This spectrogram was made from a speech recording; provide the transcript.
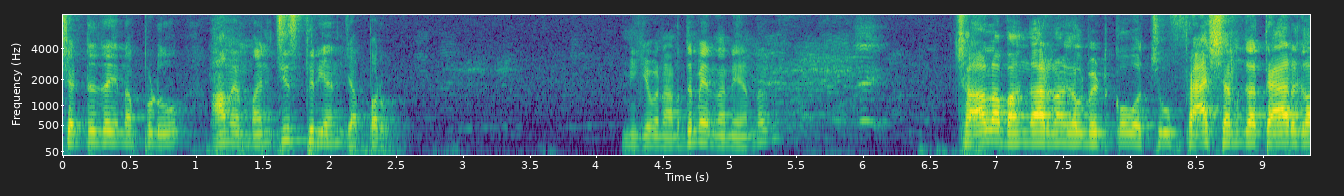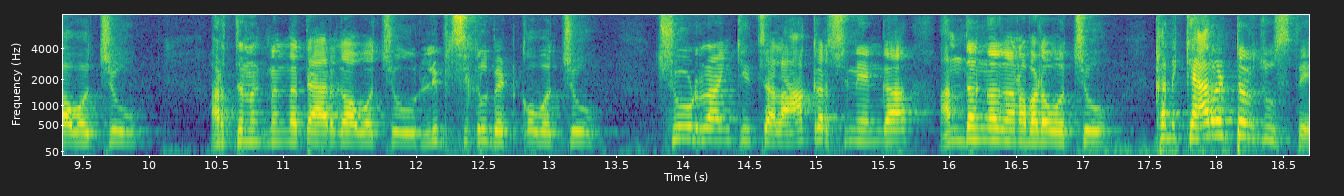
చెడ్డదైనప్పుడు ఆమె మంచి స్త్రీ అని చెప్పరు. మీకు ఏమైనా అర్థమైందని అన్నది? చాలా బంగారు నగలు పెట్టుకోవచ్చు ఫ్యాషన్గా తయారు కావచ్చు అర్ధనగ్నంగా తయారు కావచ్చు లిప్స్టిక్లు పెట్టుకోవచ్చు చూడడానికి చాలా ఆకర్షణీయంగా అందంగా కనబడవచ్చు. కానీ క్యారెక్టర్ చూస్తే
